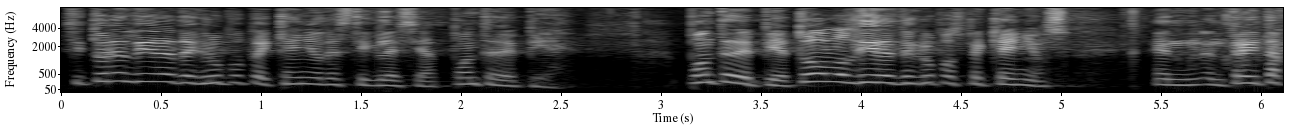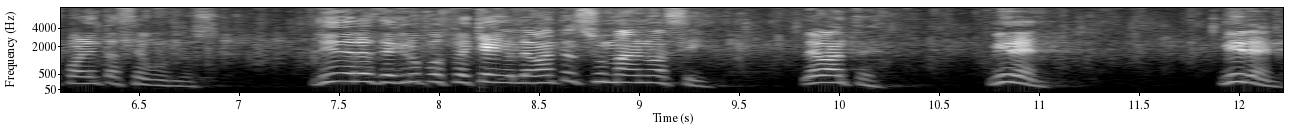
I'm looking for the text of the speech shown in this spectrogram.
Si tú eres líder de grupo pequeño de esta iglesia, ponte de pie. Ponte de pie, todos los líderes de grupos pequeños, en, 30, 40 segundos. Líderes de grupos pequeños, levanten su mano así. Levanten. Miren, miren.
